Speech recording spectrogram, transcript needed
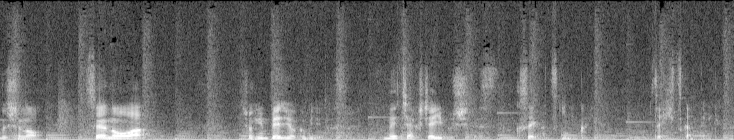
ブッシュの性能は商品ページよく見てください。めちゃくちゃいいブッシュです。癖がつきにくい。ぜひ使ってみてくださ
